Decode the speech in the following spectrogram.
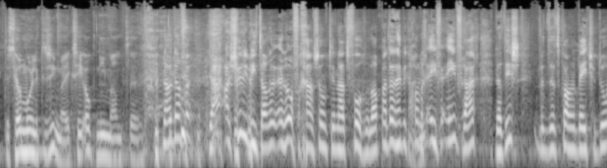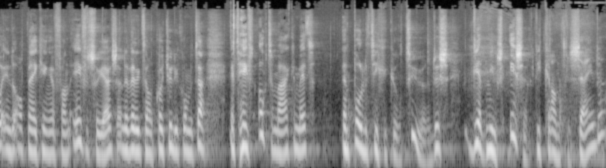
Het is heel moeilijk te zien, maar ik zie ook niemand. eh, Nou, dan, ja, als jullie niet dan, en of we gaan zo meteen naar het volgende lab. Maar dan heb ik gewoon nog even één vraag. Dat is, dat kwam een beetje door in de opmerkingen van Evert zojuist. En dan wil ik dan kort jullie commentaar. Het heeft ook te maken met een politieke cultuur. Dus dit nieuws is er. Die kranten zijn er.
